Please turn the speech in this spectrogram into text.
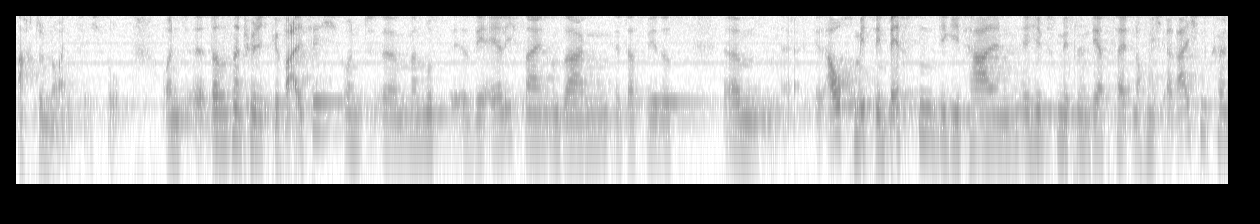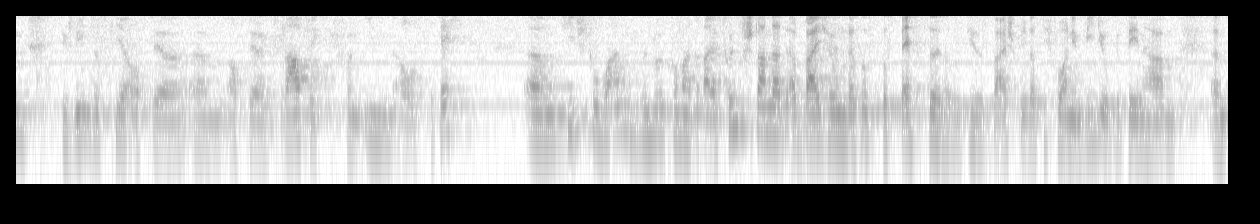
98. Ähm, so. Und äh, das ist natürlich gewaltig und äh, man muss sehr ehrlich sein und sagen, dass wir das auch mit den besten digitalen Hilfsmitteln derzeit noch nicht erreichen können. Sie sehen das hier auf der, ähm, auf der Grafik von Ihnen aus rechts. Ähm, Teach to One, diese 0,35 Standardabweichungen, das ist das Beste, das ist dieses Beispiel, was Sie vorhin im Video gesehen haben, ähm,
